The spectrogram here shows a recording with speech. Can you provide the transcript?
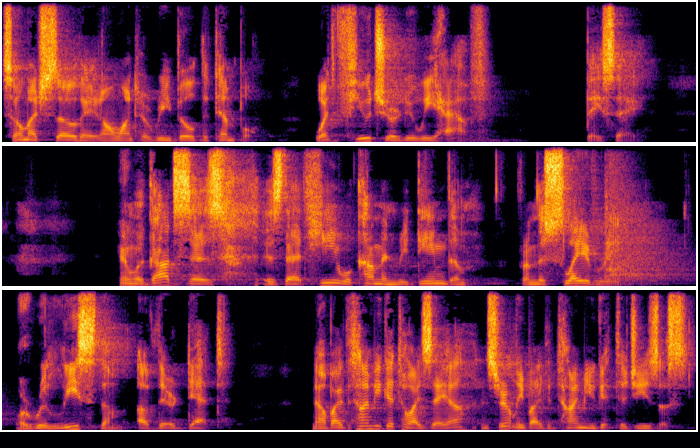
So much so they don't want to rebuild the temple. What future do we have? They say. And what God says is that He will come and redeem them from the slavery or release them of their debt. Now, by the time you get to Isaiah, and certainly by the time you get to Jesus,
